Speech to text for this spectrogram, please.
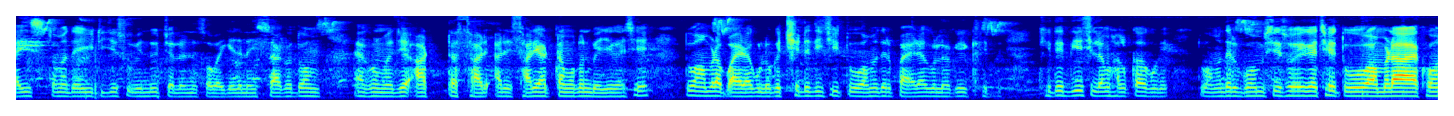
গাইস তোমাদের এইটি যে শুভেন্দু চ্যানেলে সবাইকে জানাই স্বাগতম। এখন মাঝে আটটা সাড়ে আরে সাড়ে আটটা মতন বেজে গেছে। তো আমরা পায়রাগুলোকে ছেটে দিচ্ছি তো আমাদের পায়রাগুলোকে খেতে খেতে দিয়েছিলাম হালকা করে। তো আমাদের গম শেষ হয়ে গেছে। তো আমরা এখন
